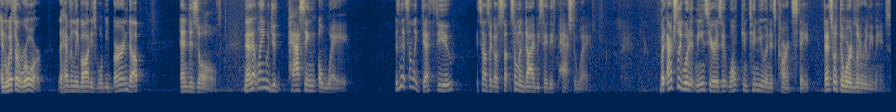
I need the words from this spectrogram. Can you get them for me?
And with a roar, the heavenly bodies will be burned up and dissolved. Now, that language of passing away, doesn't that sound like death to you? It sounds like, oh, so, someone died, we say they've passed away. But actually, what it means here is it won't continue in its current state. That's what the word literally means.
